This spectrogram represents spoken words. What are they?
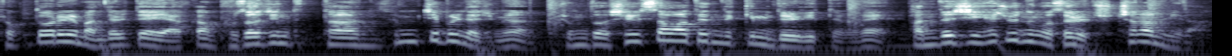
벽돌을 만들 때 약간 부서진 듯한 흠집을 내주면 좀 더 실사화된 느낌이 들기 때문에 반드시 해주는 것을 추천합니다.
